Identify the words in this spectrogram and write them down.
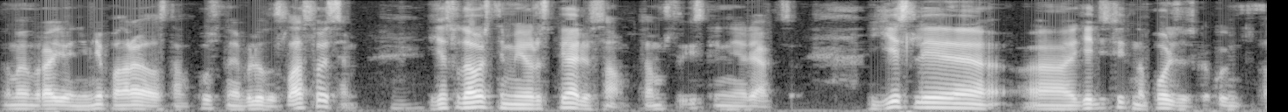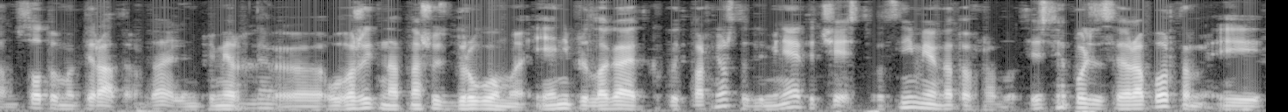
на моем районе, мне понравилось там вкусное блюдо с лососем, я с удовольствием ее распиарю сам, потому что искренняя реакция. Если э, я действительно пользуюсь каким-то там сотовым оператором, да, или, например, да. э, уважительно отношусь к другому, и они предлагают какое-то партнерство, для меня это честь. Вот с ними я готов работать. Если я пользуюсь аэропортом и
